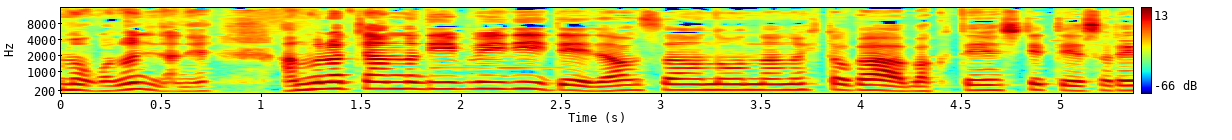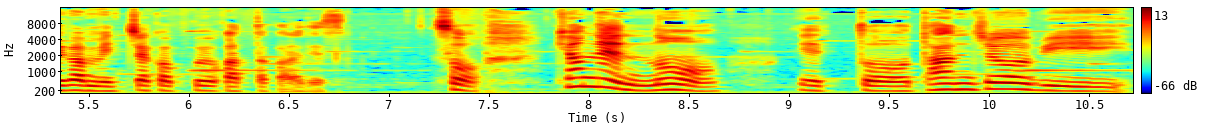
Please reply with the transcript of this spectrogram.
もうご存知だね。安室ちゃんの DVD でダンサーの女の人がバク転しててそれがめっちゃかっこよかったからです。そう。去年のえっと誕生日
